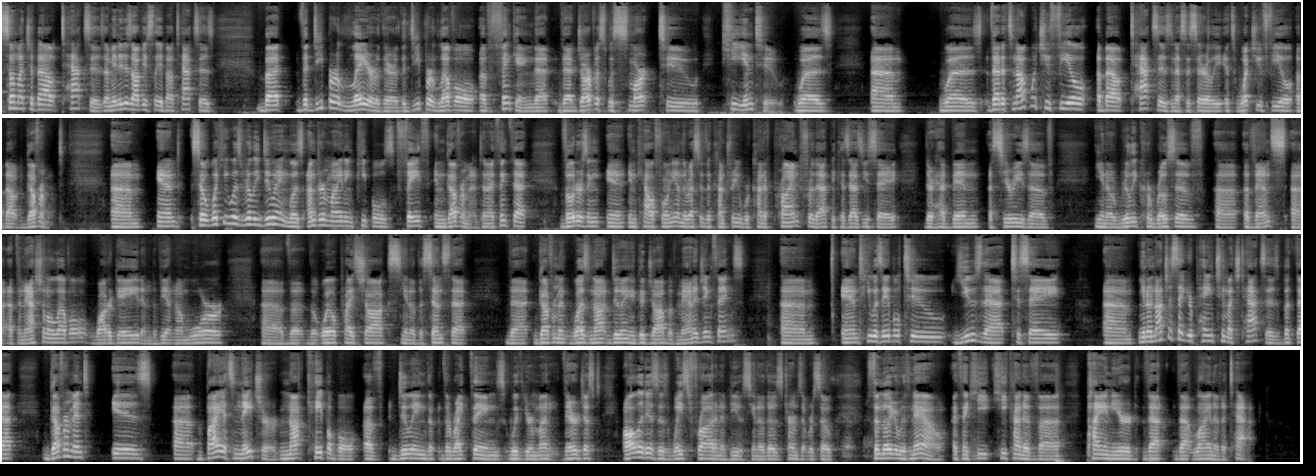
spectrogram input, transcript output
so much about taxes. I mean, it is obviously about taxes, but the deeper layer there, the deeper level of thinking that, that Jarvis was smart to key into was um, was that it's not what you feel about taxes necessarily; it's what you feel about government. Um, and so, what he was really doing was undermining people's faith in government. And I think that voters in, in, in California and the rest of the country were kind of primed for that because, as you say, there had been a series of, you know, really corrosive uh, events uh, at the national level, Watergate and the Vietnam War, uh, the the oil price shocks. You know, the sense that that government was not doing a good job of managing things, um, and he was able to use that to say, um, you know, not just that you're paying too much taxes, but that government is uh, by its nature not capable of doing the, the right things with your money. They're just all it is is waste, fraud, and abuse. You know those terms that we're so familiar with now. I think he he kind of uh, pioneered that that line of attack.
